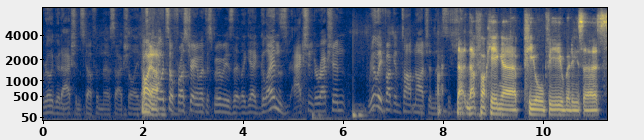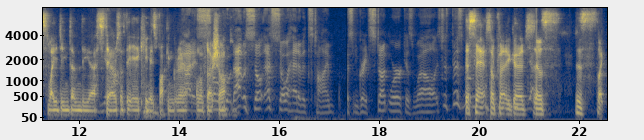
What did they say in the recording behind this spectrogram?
really good action stuff in this. Actually, that's Oh, yeah. What's so frustrating about this movie is that, like, yeah, Glen's action direction really fucking top notch in this. Just- that that fucking uh, POV where he's uh, sliding down the uh, stairs Yeah. of the AK is fucking great. That I is love so that shot. cool. That was so. That's so ahead of its time. There's some great stunt work as well. It's just this. The movie- sets are pretty good. Yeah. There's there's like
